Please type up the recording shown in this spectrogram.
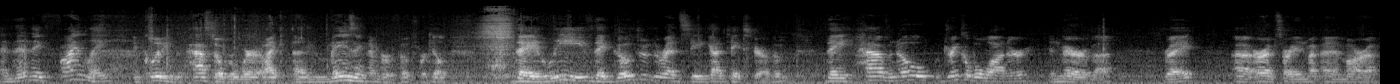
And then they finally, including the Passover, where like an amazing number of folks were killed, they leave, they go through the Red Sea, God takes care of them. They have no drinkable water in Meribah, right? Uh, or I'm sorry, in, in Marah.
